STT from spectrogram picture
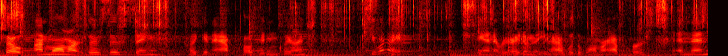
So on Walmart, there's this thing, like an app called Hidden Clearance. So you want to scan every item that you have with the Walmart app first, and then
